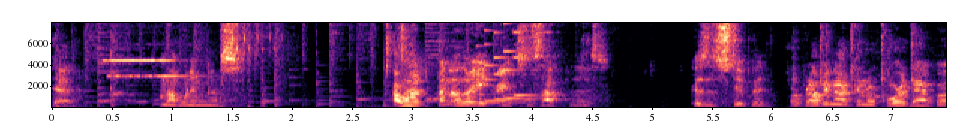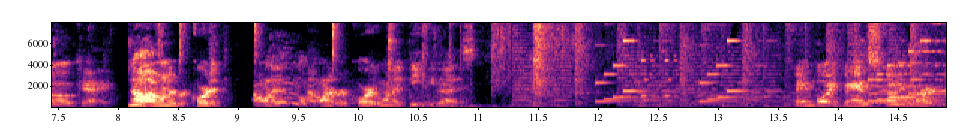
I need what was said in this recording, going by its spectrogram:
dead. I'm not winning this. I want another eight races after this. Because it's stupid. We're probably not going to record that, but okay. No, I want it recorded. I want it. I want it recorded when I beat you guys. Game Boy Advance Sky Garden.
